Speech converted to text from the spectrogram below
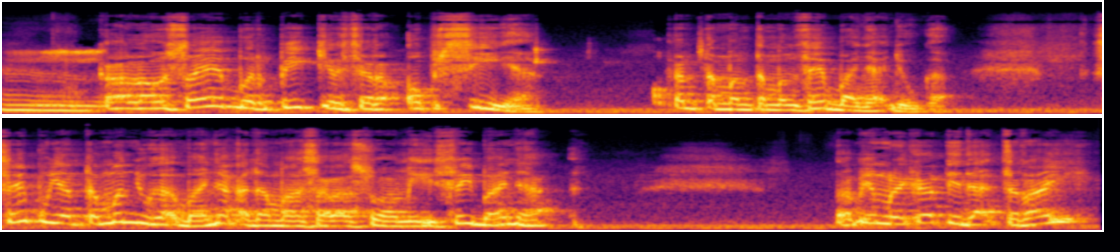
Hmm. Kalau saya berpikir secara opsi ya. Kan teman-teman saya banyak juga. Saya punya teman juga banyak ada masalah suami istri banyak. Tapi mereka tidak cerai,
